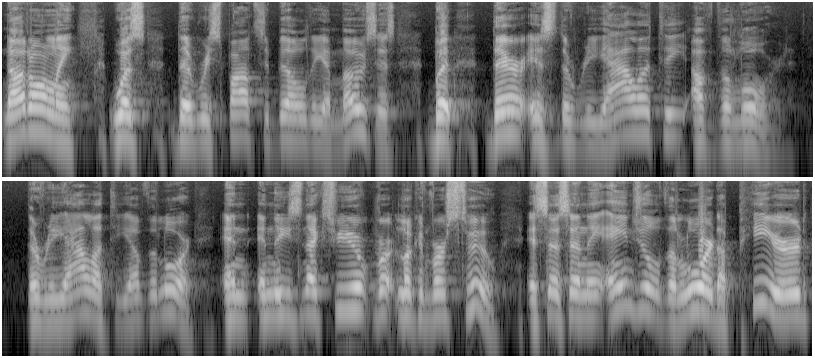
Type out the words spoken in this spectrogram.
Not only was the responsibility of Moses, but there is the reality of the Lord. The reality of the Lord. And in these next few, look at verse 2. It says, And the angel of the Lord appeared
